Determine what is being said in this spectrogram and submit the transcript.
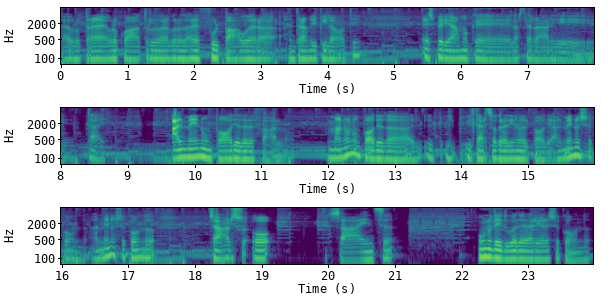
eh, euro 3 euro 4 dovrebbero dare full power a entrambi i piloti e speriamo che la Ferrari dai almeno un podio deve farlo ma non un podio da il, il, il, terzo gradino del podio, almeno il secondo, almeno il secondo Charles o Sainz. Uno dei due deve arrivare secondo.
